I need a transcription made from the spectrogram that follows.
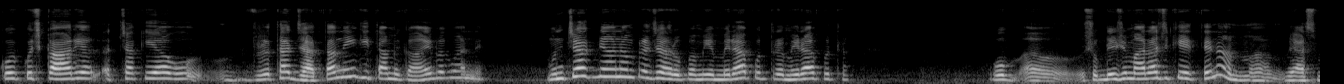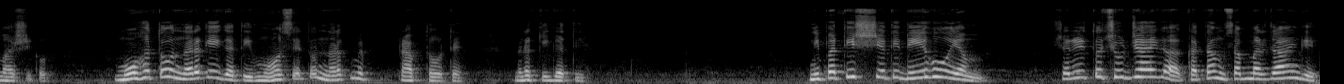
कोई कुछ कार्य अच्छा किया, वो वृथा जाता नहीं गीता में, कहा है भगवान ने? मुंचा ज्ञानम प्रजा रूपम, ये मेरा पुत्र मेरा पुत्र। वो सुखदेव जी महाराज के थे ना व्यास महर्षि को। मोह तो नरक की गति, मोह से तो नरक में प्राप्त होते, नरक की गति। निपतिष्यति देहोयम, शरीर तो छूट जाएगा, खत्म, सब मर जाएँगे।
